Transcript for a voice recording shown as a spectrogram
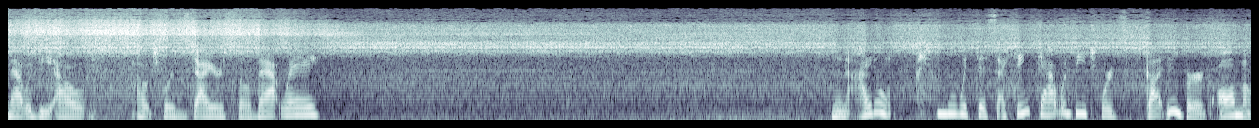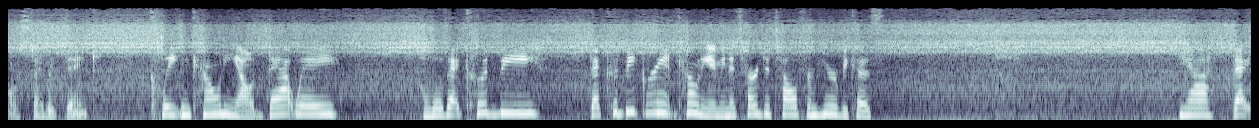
And that would be out out towards Dyersville that way. And then I don't I don't know what this. I think that would be towards Guttenberg almost, I would think. Clayton County out that way. Although that could be that could be Grant County. I mean, it's hard to tell from here because yeah, that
